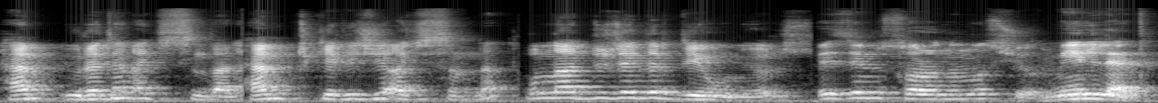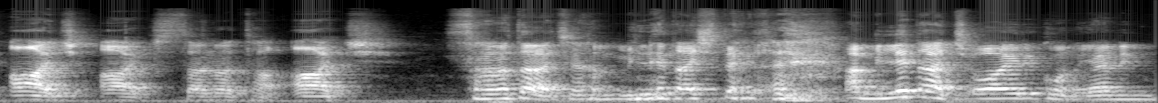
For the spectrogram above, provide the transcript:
hem üreten açısından hem tüketici açısından bunlar düzelir diye umuyoruz. Bizim sorunumuz şu. Millet aç aç sanata aç. Sanata aç ha millet aç derken ha millet aç o ayrı konu yani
